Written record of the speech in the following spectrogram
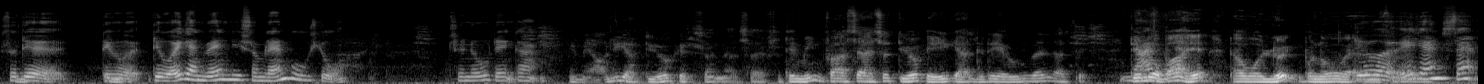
Så det, det, var, det var ikke anvendeligt som landbrugsjord til noget dengang. Men jeg har aldrig haft dyrket sådan, altså efter det min far sagde, så dyrker jeg ikke alt det derude, vel? Altså, det, det lå bare her. Der var lyng på noget af Det var ikke andet sand,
